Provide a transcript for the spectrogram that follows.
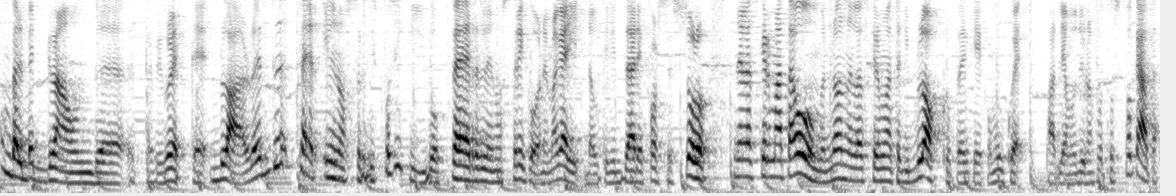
un bel background, eh, tra virgolette, blurred per il nostro dispositivo, per le nostre icone, magari da utilizzare forse solo nella schermata home, non nella schermata di blocco perché comunque parliamo di una foto sfocata,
